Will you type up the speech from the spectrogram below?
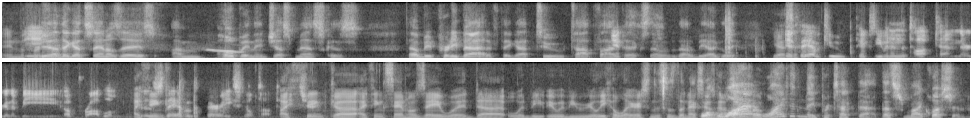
in the first. Yeah, round? they got San Jose's. I'm hoping they just miss because that would be pretty bad if they got two top five If- picks. That would that would be ugly. yes. If they have two picks even in the top ten, they're going to be a problem. I think- they have a very skilled top ten. I think uh, I think San Jose would uh, would be it would be really hilarious, and this is the next thing I was Wh- going to talk why about. why didn't they protect that? That's my question.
